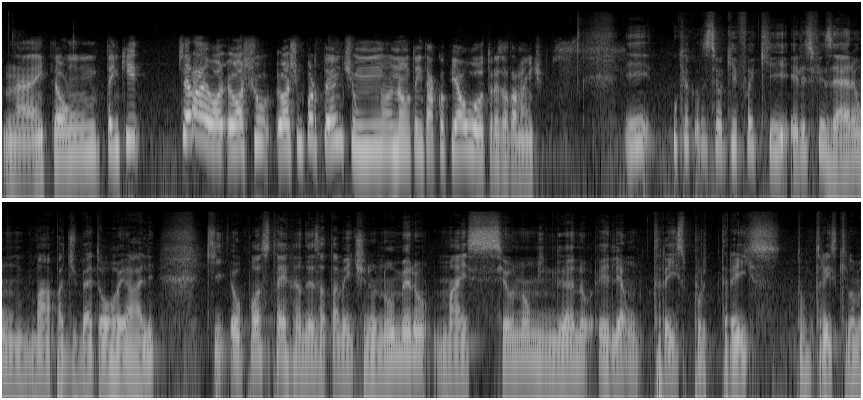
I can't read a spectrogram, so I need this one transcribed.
Né? Então tem que. Sei lá, eu, eu, acho, eu acho importante um não tentar copiar o outro exatamente. E o que aconteceu aqui foi que eles fizeram um mapa de Battle Royale, que eu posso estar errando exatamente no número, mas se eu não me engano, ele é um 3x3. Então 3 km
